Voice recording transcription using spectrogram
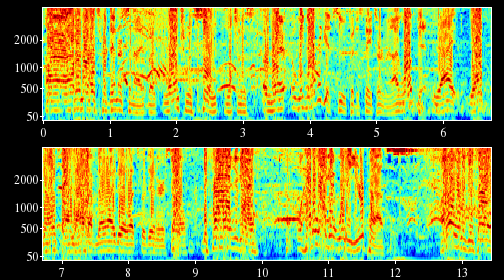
Uh, I don't know what's for dinner tonight, but lunch was soup, which was a rare. We never get soup at a state tournament. I loved it. Right. Yep. No, I have no idea what's for dinner. So before I let you go, how, how do I get one of your passes? I don't want to do all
